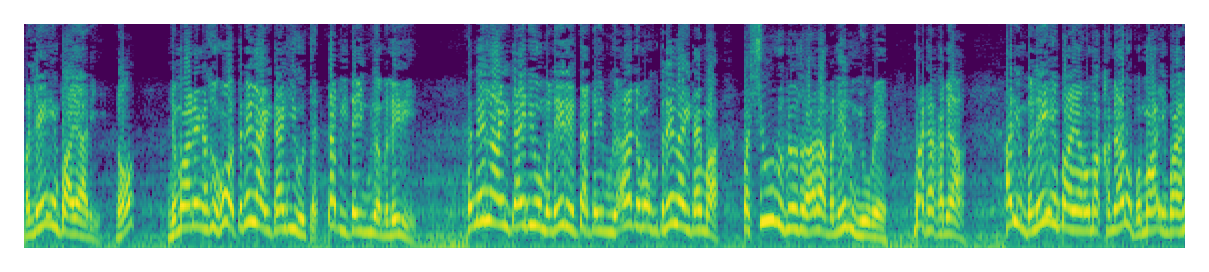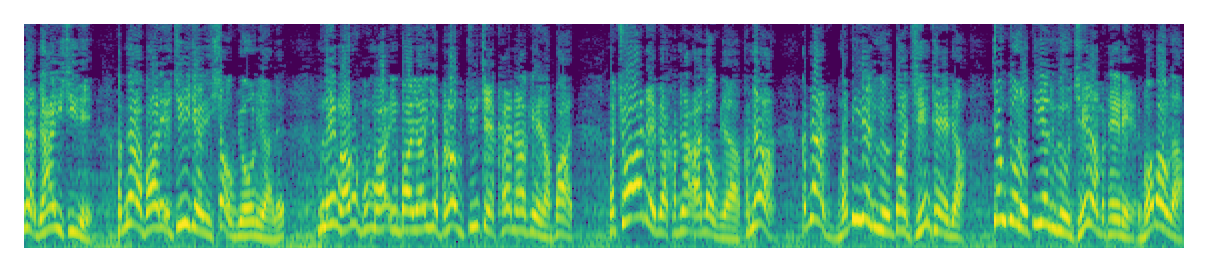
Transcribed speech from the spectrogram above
မလေးအင်ပါယာတွေနော်မြန်မာနိုင်ငံဆိုဟိုတနင်္လာရီတိုင်းကြီးကိုတက်ပြီးတိမ်မှုတယ်မလေးတွေတနင်္လာရီတိုင်းကြီးကိုမလေးတွေတက်တိမ်မှုတယ်အဲ့ဒါကြောင့်မို့တနင်္လာရီတိုင်းမှာပရှူးလူမျိုးဆိုတာကမလေးလူမျိုးပဲမှတ်ထားခင်ဗျာအဲ့ဒီမလေးအင်ပါယာတော့မှခင်ဗျားတို့ဗမာအင်ပါယာထက်အများကြီးရှိတယ်ခင်ဗျားဘာတွေအကြီးအကျယ်တွေရှောက်ပြောနေရလဲမလေးငါတို့ဗမာအင်ပါယာကြီးကဘယ်လောက်ကြီးကျယ်ခမ်းနားခဲ့တာပါ မချောနဲ့ဗျာခင်ဗျားအဲ့လောက်ဗျာခင်ဗျားခင်ဗျားမသိတဲ့လူတွေတော့ဂျင်းထဲဗျာကျုပ်တို့လိုသိတဲ့လူတွေကိုဂျင်းတာမထဲနဲ့ဘောပေါက်လား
